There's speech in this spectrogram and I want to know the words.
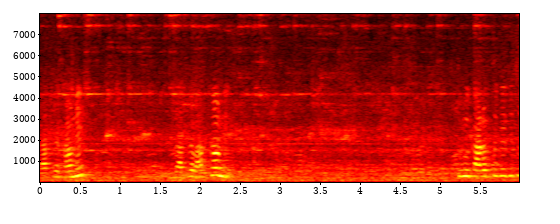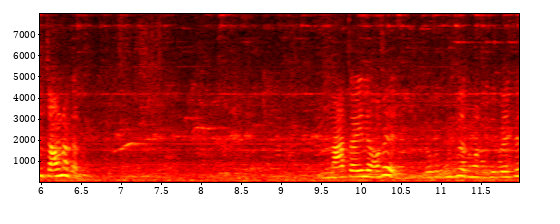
রাত্রে খাওনি রাত্রে ভাত খাওনি? তুমি কারোর থেকে কিছু চাও না কেন? না চাইলে হবে, লোকে বুঝবে তোমার খিদে পেয়েছে।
